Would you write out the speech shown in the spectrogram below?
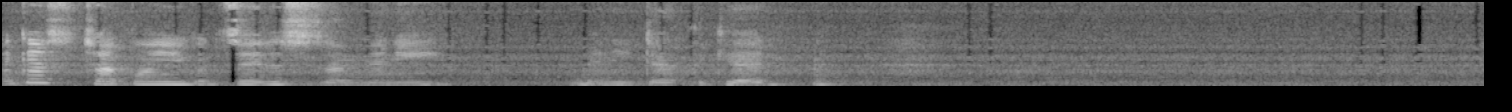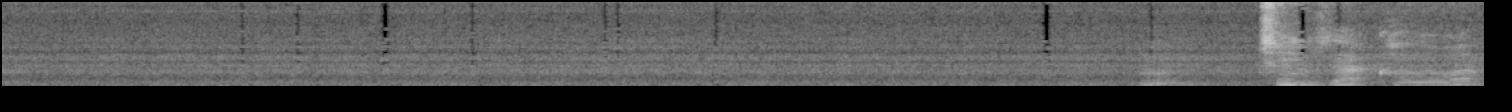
I guess technically you could say this is a mini, mini Death the Kid. change that color up.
